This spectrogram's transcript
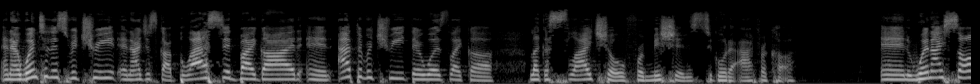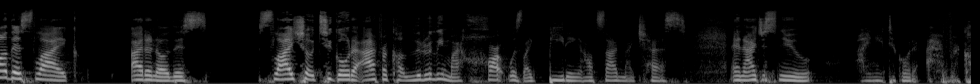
and i went to this retreat and i just got blasted by god and at the retreat there was like a like a slideshow for missions to go to africa and when i saw this like i don't know this slideshow to go to Africa, literally my heart was like beating outside my chest. And I just knew I need to go to Africa.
